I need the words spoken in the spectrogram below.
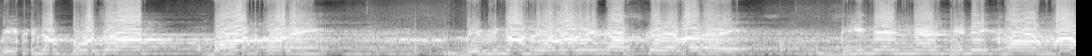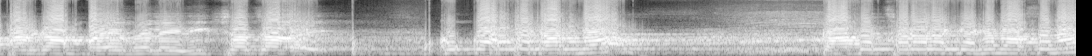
বিভিন্ন বোঝা বহন করে, বিভিন্ন লেবারের কাজ করে বেড়ায়। দিনের ন্যায় দিনে খায়, মাথার গাম পায়ে ফেলে, রিক্সা চালায়। খুব কষ্ট কাজ না? তাদের ছেলেরা কি এখানে আছে না?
